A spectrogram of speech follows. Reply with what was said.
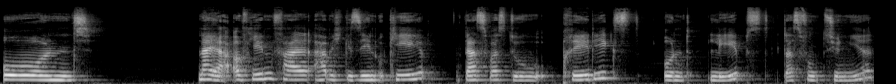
Und naja, auf jeden Fall habe ich gesehen, okay, das, was du predigst und lebst, das funktioniert,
